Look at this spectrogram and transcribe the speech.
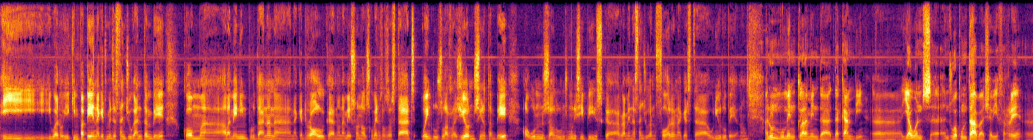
i, i, bueno, i quin paper en aquests moments estan jugant també com a element important en, a, en aquest rol que no només són els governs dels estats o inclús les regions, sinó també alguns, alguns municipis que realment estan jugant fort en aquesta Unió Europea. No? En un moment clarament de, de canvi, eh, ja ho ens, ens ho apuntava Xavier Ferrer, eh,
